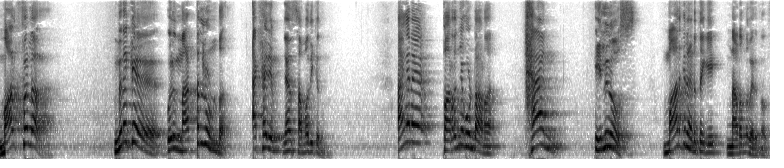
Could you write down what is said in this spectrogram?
മാർക്ക് ഫെല്ലർ നിനക്ക് ഒരു നട്ടലുണ്ട്. അക്കാര്യം ഞാൻ സമ്മതിക്കുന്നു. അങ്ങനെ പറഞ്ഞുകൊണ്ടാണ് ഹാൻ ഇലിനോസ് മാർക്കിനടുത്തേക്ക് നടന്നു വരുന്നത്.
